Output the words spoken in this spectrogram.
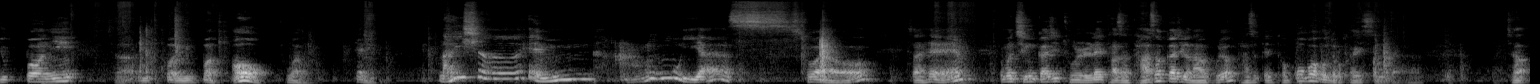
6번이 자 6번 6번 어 좋아요 햄 나이샤 햄 아우 야스 좋아요 자햄 그러면 지금까지 둘넷 다섯 다섯 가지가 나왔고요 다섯 개 더 뽑아 보도록 하겠습니다 자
